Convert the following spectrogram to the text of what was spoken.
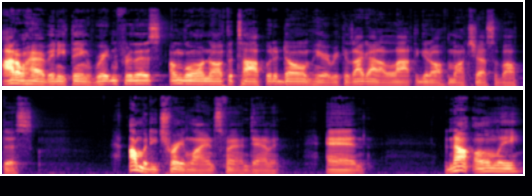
I don't have anything written for this. I'm going off the top of the dome here because I got a lot to get off my chest about this. I'm a Detroit Lions fan, damn it. And not only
